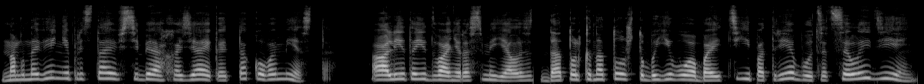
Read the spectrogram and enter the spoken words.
На мгновение представив себя хозяйкой такого места, Алита едва не рассмеялась, да только на то, чтобы его обойти, потребуется целый день.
